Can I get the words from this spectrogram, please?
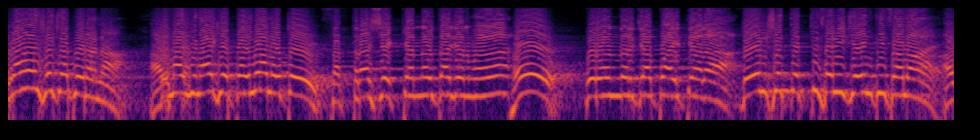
रावणशाच्या पोरानं. उमाजी नाईक हे पैलवान होते. सतराशे एक्क्याण्णवचा जन्म हो. पुरंदरच्या पायथ्याला. दोनशे तेहतीसावी जयंती चालू आहे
